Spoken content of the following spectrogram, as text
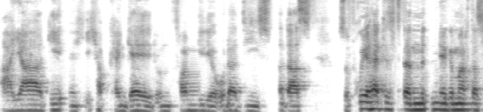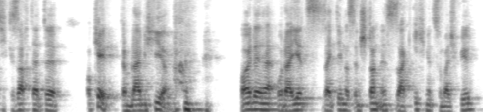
Ah ja, geht nicht, ich habe kein Geld und Familie oder dies oder das. So früher hätte es dann mit mir gemacht, dass ich gesagt hätte, okay, dann bleibe ich hier. Heute oder jetzt, seitdem das entstanden ist, sage ich mir zum Beispiel,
